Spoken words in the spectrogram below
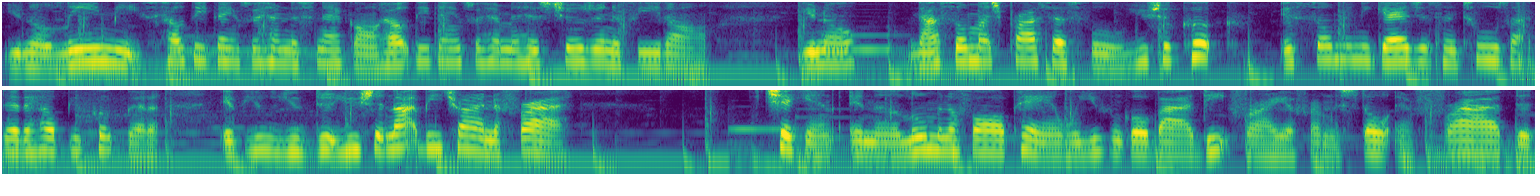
you know, lean meats, healthy things for him to snack on, healthy things for him and his children to feed on. You know, not so much processed food. You should cook it's so many gadgets and tools out there to help you cook better. If you you do you should not be trying to fry chicken in an aluminum foil pan when you can go buy a deep fryer from the store and fry the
